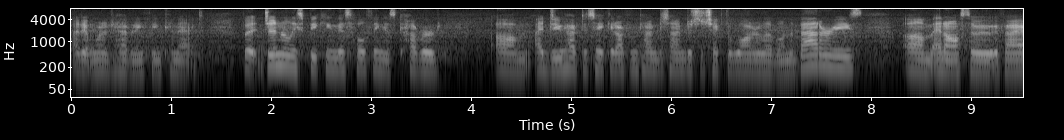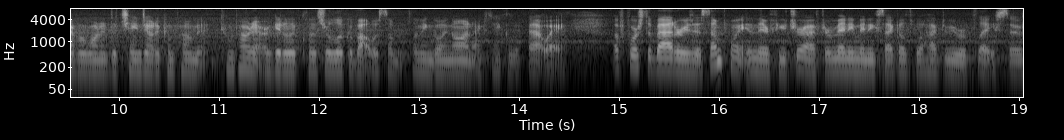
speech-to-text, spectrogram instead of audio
I didn't want to have anything connect. But generally speaking, this whole thing is covered. Um, I do have to take it off from time to time just to check the water level in the batteries. Um, and also, if I ever wanted to change out a component, component or get a closer look about what's something going on, I can take a look that way. Of course, the batteries at some point in their future, after many, many cycles, will have to be replaced. So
